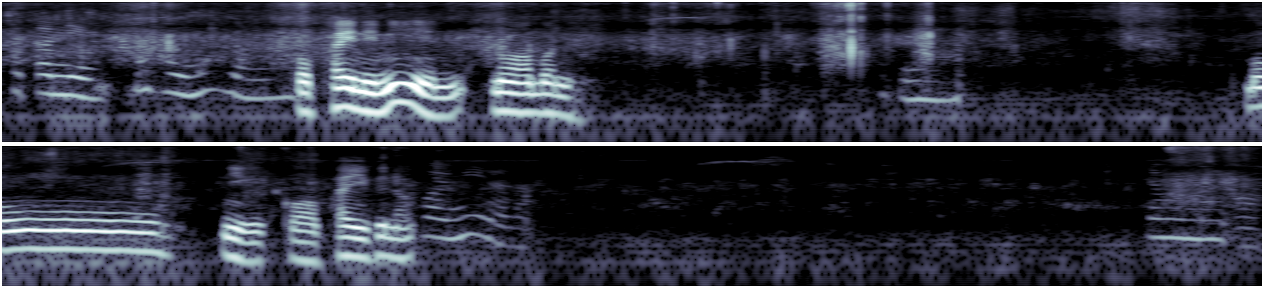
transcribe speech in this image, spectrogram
แต่ตอนนี้ไม่หอยไม่หอยกบไผ่นี่มีนอบน โอ้นี่ก็ก่อไผ่พี่น้องหอยมีแล้วล่ะยังไม่ออก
